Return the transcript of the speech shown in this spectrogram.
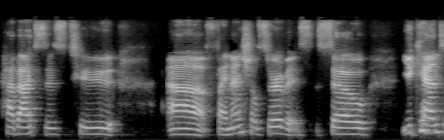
have access to uh, financial service. So you can't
